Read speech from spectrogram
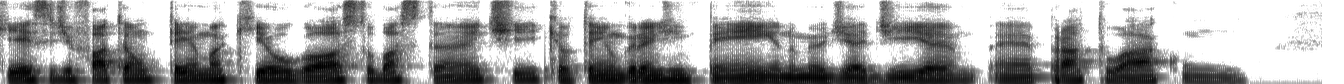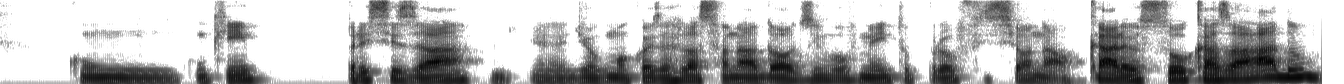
que esse de fato é um tema que eu gosto bastante, que eu tenho um grande empenho no meu dia a dia é, para atuar com, com, com quem precisar é, de alguma coisa relacionada ao desenvolvimento profissional. Cara, eu sou casado,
